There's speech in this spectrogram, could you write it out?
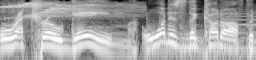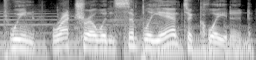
retro game? What is the cutoff between retro and simply antiquated?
